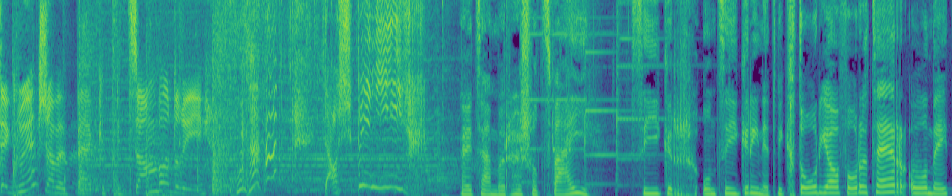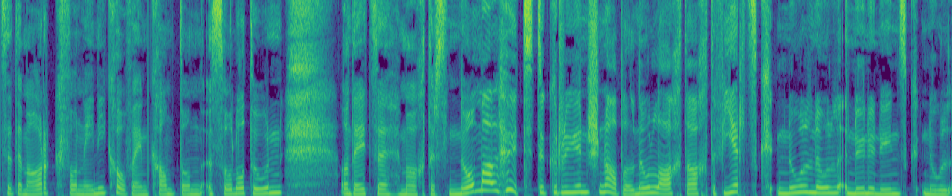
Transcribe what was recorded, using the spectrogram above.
Der Grünschnabelbäcker bei Zambo drin. Das bin ich. Jetzt haben wir schon zwei Sieger und Siegerinnen. Die Victoria vorher und jetzt der Marc von Nenikofen im Kanton Solothurn. Und jetzt macht er es nochmal heute, der grüne Schnabel. 0848 00 99 00.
